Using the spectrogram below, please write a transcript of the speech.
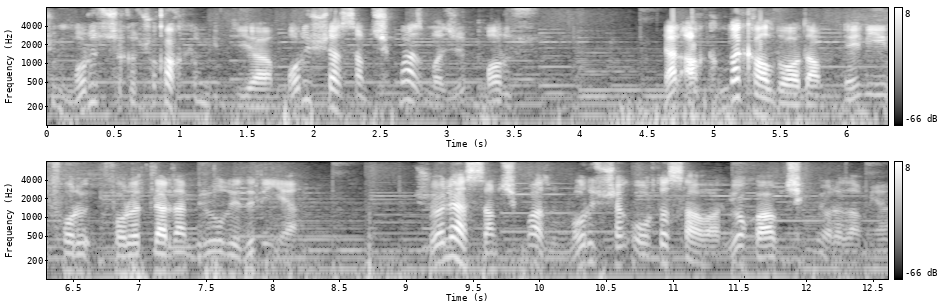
Şu Marus şaka çok aklım gitti ya. Marus yazsam çıkmaz mı acı? Marus. Yani aklımda kaldı o adam. En iyi for forvetlerden biri oluyor dedin ya. Şöyle yazsam çıkmaz mı? Marus Şak orta saha var. Yok abi çıkmıyor adam ya.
